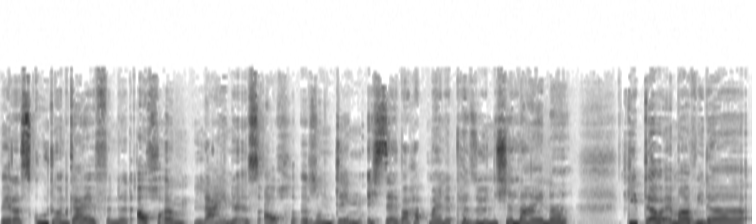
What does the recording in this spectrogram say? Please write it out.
wer das gut und geil findet. Auch ähm, Leine ist auch so ein Ding. Ich selber habe meine persönliche Leine. Gibt aber immer wieder,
